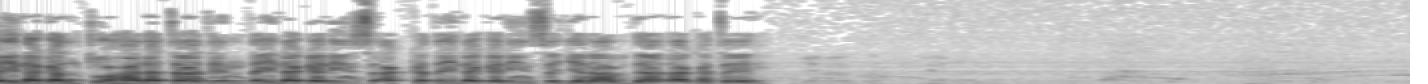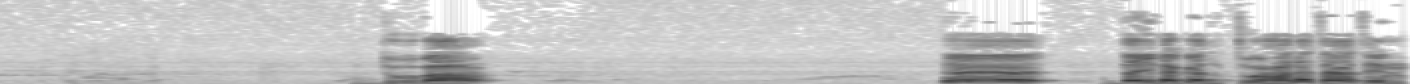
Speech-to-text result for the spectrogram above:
dayla galtuu haala taateen dayla galiinsa akka dayla galiinsa janaabdaadha ka ta'e duuba dayla galtuu haala taateen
